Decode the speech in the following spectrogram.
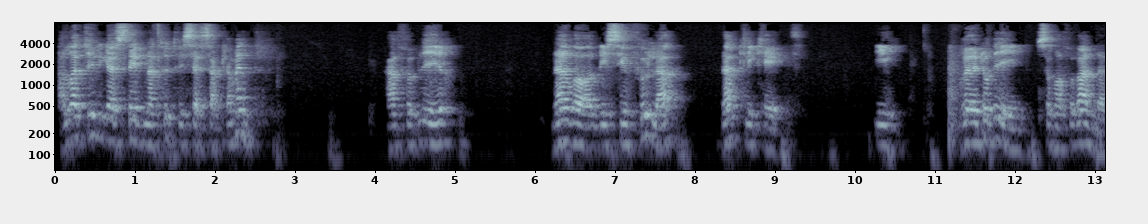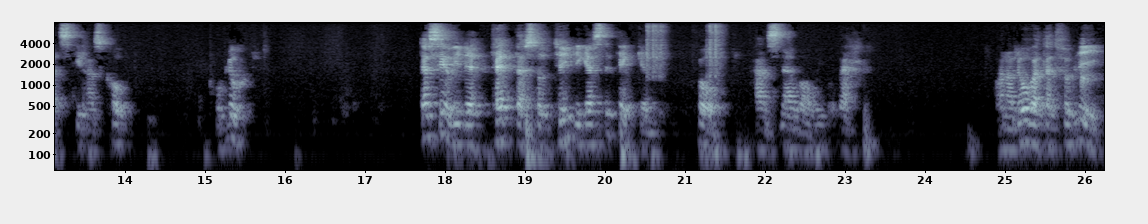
Allra tydligast är det naturligtvis är sakrament. Han förblir närvarande i sin fulla verklighet i bröd och vin som har förvandlats till hans kropp och blod. Där ser vi det tätaste och tydligaste tecken på hans närvaro i vår värld. Han har lovat att förbli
